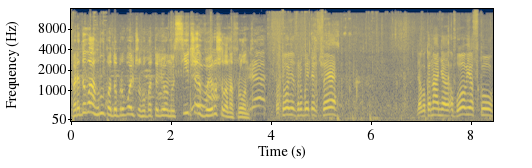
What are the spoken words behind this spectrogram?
Передова група добровольчого батальйону Січ вирушила на фронт. Готові зробити все для виконання обов'язку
